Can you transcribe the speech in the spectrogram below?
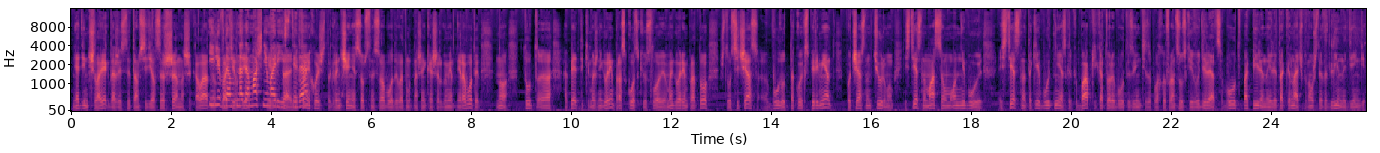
ни один человек, даже если ты там сидел совершенно шоколадно, Или в дом, на день, домашнем и- аресте, да? Никто да? не хочет ограничения собственной свободы. В этом отношении, конечно, аргумент не работает. Но тут, э, опять-таки, мы же не говорим про скотские условия. Мы говорим про то, что вот сейчас будут такой эксперимент по частным тюрьмам. Естественно, массовым он не будет. Естественно, таких будет несколько. Бабки, которые будут, извините за плохой французский, выделяться, будут попилены или так иначе, потому что это длинные деньги.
